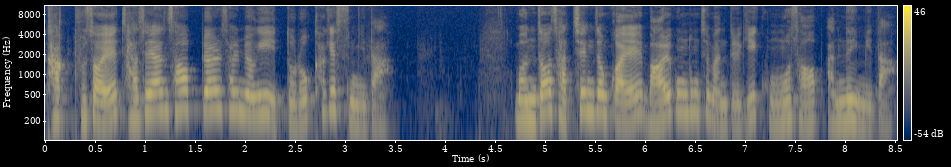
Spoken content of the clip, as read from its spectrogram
각 부서의 자세한 사업별 설명이 있도록 하겠습니다. 먼저 자치행정과의 마을공동체 만들기 공모사업 안내입니다.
